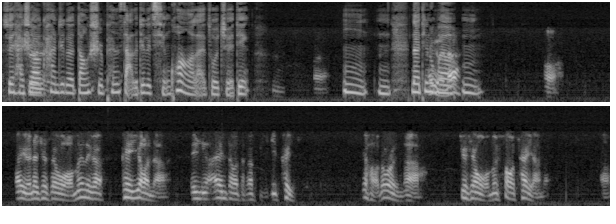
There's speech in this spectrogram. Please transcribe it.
所以还是要看这个当时喷洒的这个情况啊来做决定。嗯，嗯嗯，那听众朋友，嗯，哦，还有呢，就是我们那个配药呢，已经按照这个比例配置。有好多人啊，就像我们烧菜一样的，啊，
